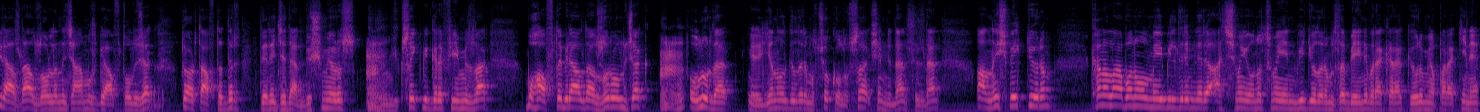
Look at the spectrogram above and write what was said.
biraz daha zorlanacağımız bir hafta olacak. 4 haftadır dereceden düşmüyoruz. Yüksek bir grafiğimiz var. Bu hafta biraz daha zor olacak. Olur da e, yanılgılarımız çok olursa şimdiden sizden anlayış bekliyorum. Kanala abone olmayı, bildirimleri açmayı unutmayın. Videolarımıza beğeni bırakarak, yorum yaparak yine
